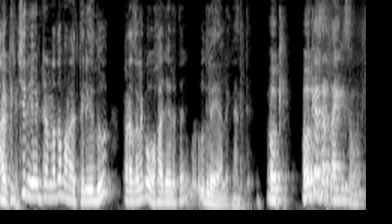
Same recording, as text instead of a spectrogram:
ఆ. పిక్చర్ ఏంటన్నదో మనకు తెలియదు. ప్రజలకు ఊహాజనితంగా వదిలేయాలి అంతే. Okay. Okay sir. Thank you so much.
